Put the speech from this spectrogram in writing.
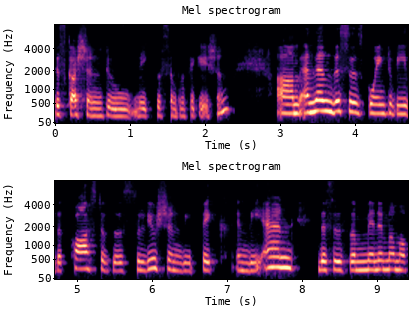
discussion to make the simplification. Um, and then this is going to be the cost of the solution we pick in the end. This is the minimum of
